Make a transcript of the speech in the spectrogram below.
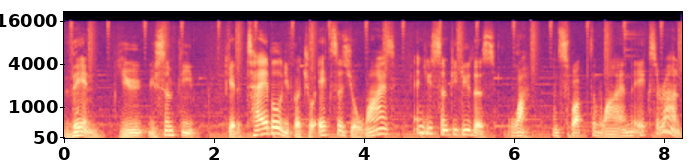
Then you, you simply get a table, you've got your x's, your y's, and you simply do this, y, and swap the y and the x around.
